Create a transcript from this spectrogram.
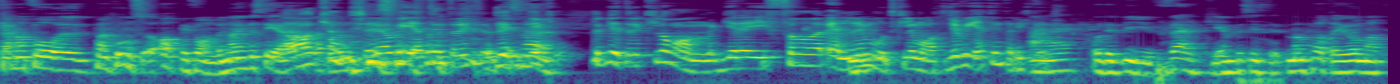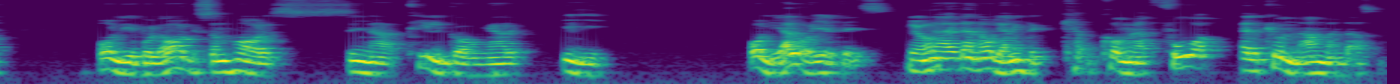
Kan man få eh, pensions AP-fonderna att investera? Ja, kanske. Jag vet inte riktigt. Det blir Det, det, blir ett reklamgrej för eller emot klimatet. Jag vet inte riktigt. Nej, och det blir ju verkligen precis det. Man pratar ju om att oljebolag som har sina tillgångar i olja då givetvis. Ja. När den oljan inte kommer att få eller kunna användas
